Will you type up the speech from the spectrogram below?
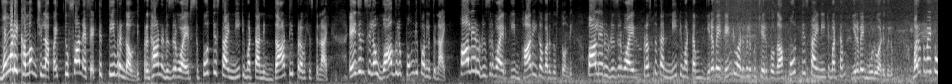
ఉమ్మడి ఖమ్మం జిల్లాపై తుఫాన్ ఎఫెక్ట్ తీవ్రంగా ఉంది. ప్రధాన రిజర్వాయర్స్ పూర్తి స్థాయి నీటి మట్టాన్ని దాటి ప్రవహిస్తున్నాయి. ఏజెన్సీలో వాగులు పొంగి పొర్లుతున్నాయి. పాలేరు రిజర్వాయర్కి భారీగా వరదొస్తోంది. పాలేరు రిజర్వాయర్ ప్రస్తుత నీటి మట్టం ఇరవై రెండు అడుగులకు చేరుకోగా పూర్తి స్థాయి నీటి మట్టం ఇరవై మూడు అడుగులు. మరొకవైపు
